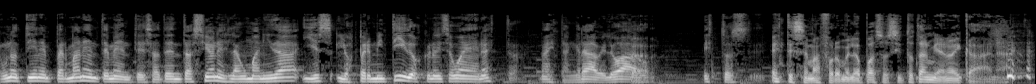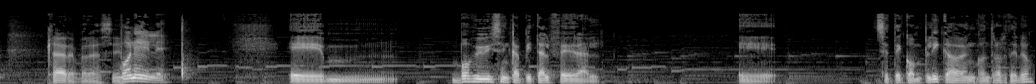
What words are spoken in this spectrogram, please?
Uno tiene permanentemente esa tentación, es la humanidad y es los permitidos que uno dice, bueno, esto no es tan grave, lo hago. Claro. Esto es, Este semáforo me lo paso, si total, mira, no hay cana. claro, pero así. ponele. Eh, vos vivís en Capital Federal. Eh, ¿Se te complica encontrártelo?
